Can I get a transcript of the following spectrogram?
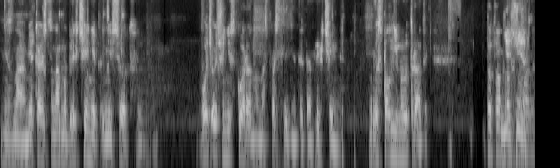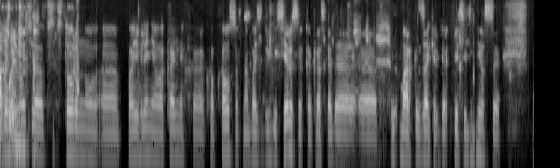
Не знаю, мне кажется, нам облегчение принесет... Очень, очень не скоро оно нас постигнет, это облегчение. Невосполнимые утраты. Тут вопрос нет, нет, можно спокойно. повернуть э, в сторону э, появления локальных э, клабхаусов на базе других сервисов, как раз когда Марк Закерберг присоединился к,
